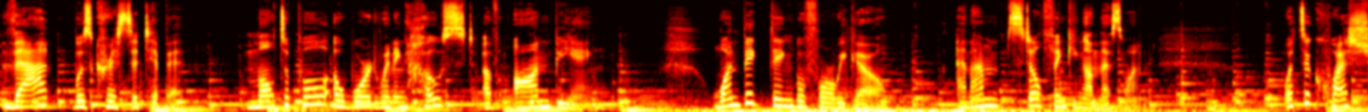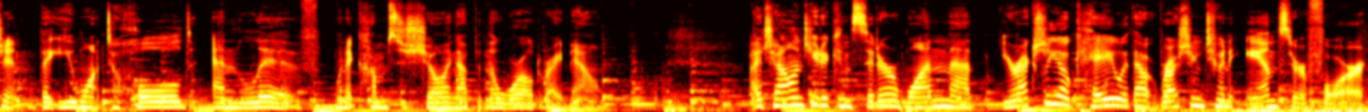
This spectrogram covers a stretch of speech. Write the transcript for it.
That was Krista Tippett, multiple award winning host of On Being. One big thing before we go, and I'm still thinking on this one. What's a question that you want to hold and live when it comes to showing up in the world right now? I challenge you to consider one that you're actually okay without rushing to an answer for,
